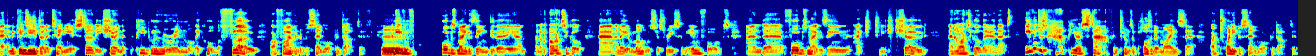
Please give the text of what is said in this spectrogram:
uh, McKinsey had done a 10 year study showing that the people who are in what they call the flow are 500% more productive. Mm. And even hmm. Forbes magazine did a um, an article. Uh, I know your mum was just recently in Forbes, and uh, Forbes magazine actually showed an article there that even just happier staff in terms of positive mindset are 20% more productive.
